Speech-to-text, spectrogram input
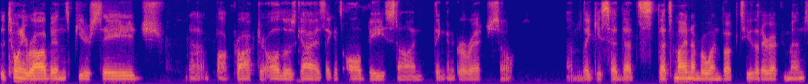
the tony robbins peter sage uh, bob proctor all those guys like it's all based on think and grow rich. So um, like you said that's that's my number one book too that i recommend.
